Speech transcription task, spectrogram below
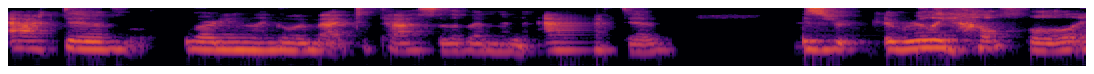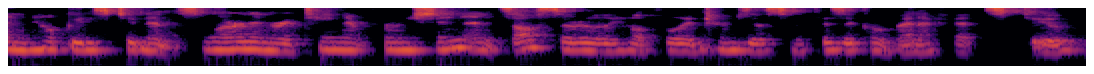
active learning then going back to passive and then active is really helpful in helping students learn and retain information. And it's also really helpful in terms of some physical benefits too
